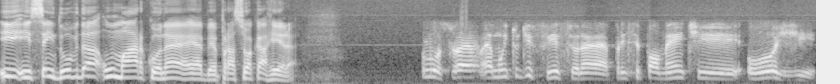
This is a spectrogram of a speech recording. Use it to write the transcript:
e, e, sem dúvida um marco, né, Heber, para sua carreira. Lúcio, é, é muito difícil, né? Principalmente hoje.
